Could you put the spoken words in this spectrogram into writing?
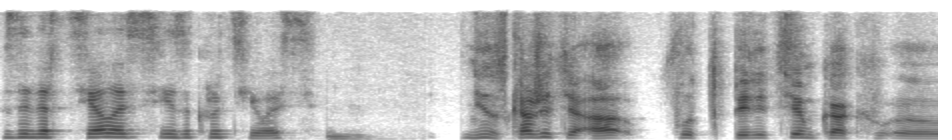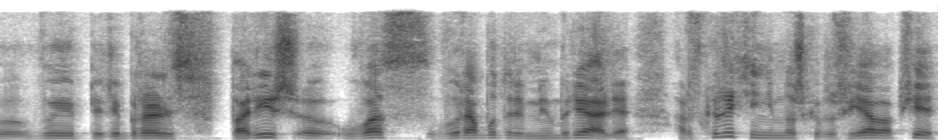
завертелась и закрутилась. Нина, скажите, а вот перед тем, как э, вы перебрались в Париж, э, у вас вы работали в мемориале. А расскажите немножко, потому что я вообще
